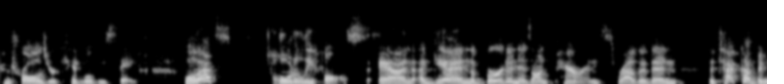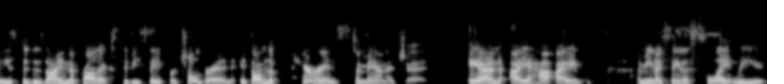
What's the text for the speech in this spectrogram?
controls, your kid will be safe. Well, that's totally false. And again, the burden is on parents rather than the tech companies to design the products to be safe for children. It's on the parents to manage it. And I ha- I I mean, I say this slightly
